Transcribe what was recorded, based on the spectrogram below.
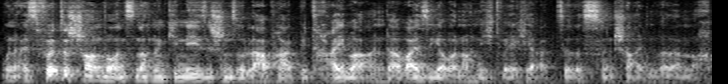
Und als viertes schauen wir uns noch einen chinesischen Solarparkbetreiber an. Da weiß ich aber noch nicht, welche Aktie, das entscheiden wir dann noch.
